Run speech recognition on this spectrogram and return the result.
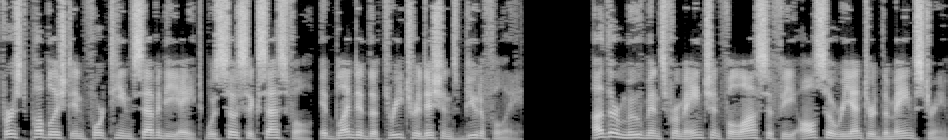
first published in 1478 was so successful, it blended the three traditions beautifully. Other movements from ancient philosophy also re-entered the mainstream.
